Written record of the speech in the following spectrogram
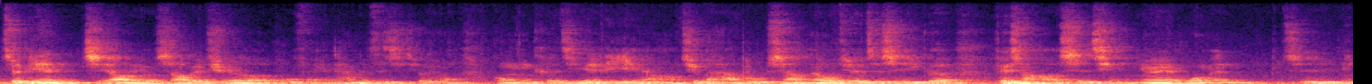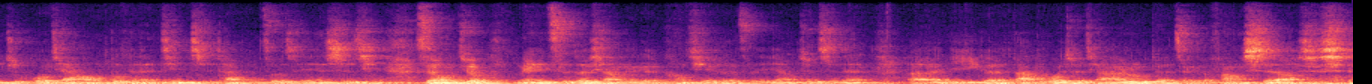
这边只要有稍微缺漏的部分，他们自己就用公民科技的力量去把它补上。那我觉得这是一个非常好的事情，因为我们。是民主国家，我们不可能禁止他们做这件事情，所以我们就每次都像那个空气盒子一样，就只能呃以一个打不过就加入的这个方式啊，就是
